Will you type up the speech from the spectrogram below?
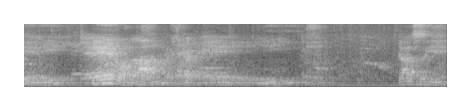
လေသည်တဲတော်မှမထွက်ပဲနေ၏ဒါဆိုရင်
